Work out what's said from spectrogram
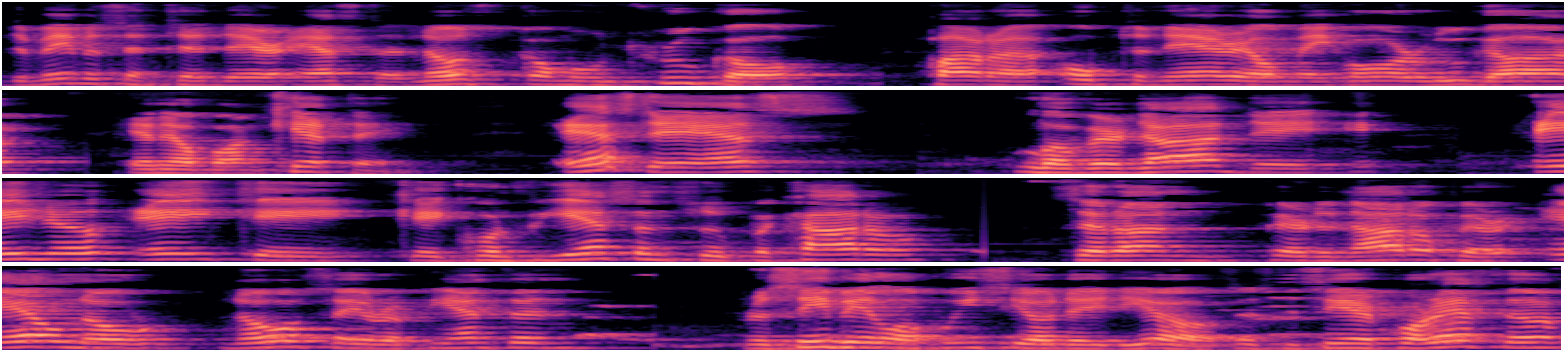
debemos entender esto no es como un truco para obtener el mejor lugar en el banquete. Esta es la verdad de ellos que, que confiesan su pecado serán perdonados, pero él no, no se arrepienten recibe el juicio de Dios. Es decir, por esto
